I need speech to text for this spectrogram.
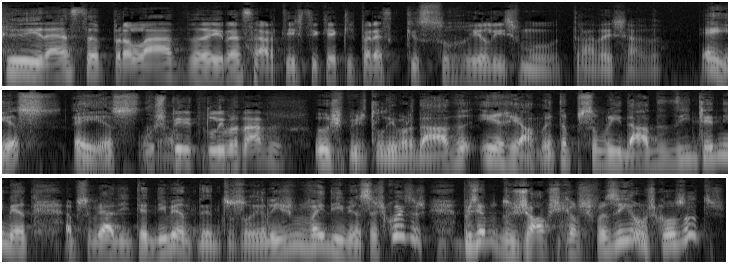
Que herança, para lá da herança artística, é que lhe parece que o surrealismo terá deixado? É esse, é esse. O espírito de liberdade? O espírito de liberdade e realmente a possibilidade de entendimento. A possibilidade de entendimento dentro do surrealismo vem de imensas coisas. Por exemplo, dos jogos que eles faziam uns com os outros.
